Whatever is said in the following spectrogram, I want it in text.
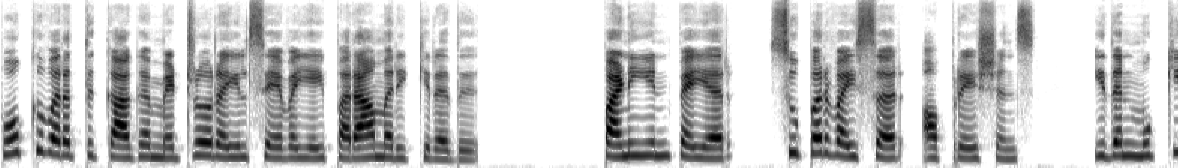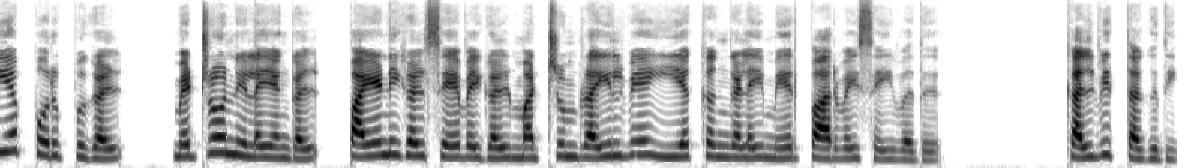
போக்குவரத்துக்காக மெட்ரோ ரயில் சேவையை பராமரிக்கிறது. பணியின் பெயர் சூப்பர்வைசர் ஆபரேஷன்ஸ். இதன் முக்கிய பொறுப்புகள் மெட்ரோ நிலையங்கள் பயணிகள் சேவைகள் மற்றும் ரயில்வே இயக்கங்களை மேற்பார்வை செய்வது. கல்வித் தகுதி.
